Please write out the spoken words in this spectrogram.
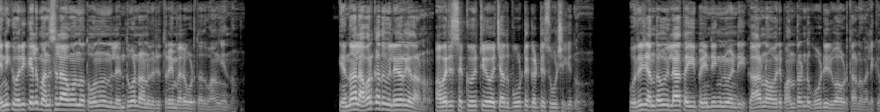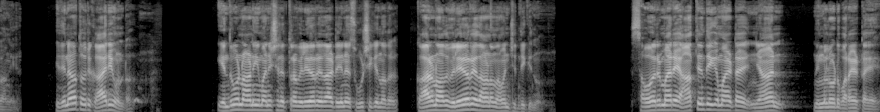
എനിക്ക് ഒരിക്കലും മനസ്സിലാകുമെന്ന് തോന്നുന്നില്ല എന്തുകൊണ്ടാണ് ഇവർ ഇത്രയും വില കൊടുത്ത് അത് വാങ്ങിയെന്ന്. എന്നാൽ അവർക്കത് വിലയേറിയതാണ്? അവർ സെക്യൂരിറ്റി വെച്ച് അത് പൂട്ടിക്കെട്ടി സൂക്ഷിക്കുന്നു. ഒരു ചന്തവും ഇല്ലാത്ത ഈ പെയിന്റിങ്ങിന് വേണ്ടി കാരണം അവർ പന്ത്രണ്ട് കോടി രൂപ കൊടുത്താണ് വിലയ്ക്ക് വാങ്ങിയത്. ഇതിനകത്തൊരു കാര്യമുണ്ട്. എന്തുകൊണ്ടാണ് ഈ മനുഷ്യൻ ഇത്ര വിലയേറിയതായിട്ട് ഇതിനെ സൂക്ഷിക്കുന്നത്? കാരണം അത് വിലയേറിയതാണെന്ന് അവൻ ചിന്തിക്കുന്നു. സഹോദരന്മാരെ ആത്യന്തികമായിട്ട് ഞാൻ നിങ്ങളോട് പറയട്ടെ.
